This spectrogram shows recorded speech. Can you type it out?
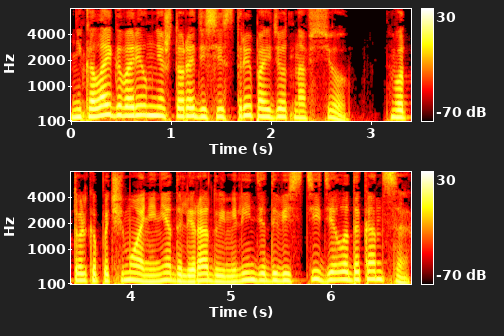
Николай говорил мне, что ради сестры пойдет на все. Вот только почему они не дали Раду и Мелинде довести дело до конца?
